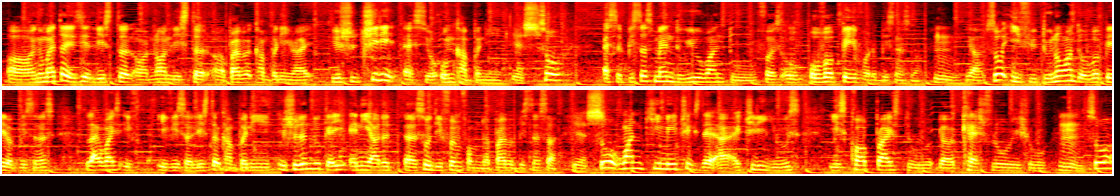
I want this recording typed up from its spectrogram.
Uh, no matter is it listed or non-listed uh, private company, right? You should treat it as your own company. Yes. So, as a businessman, do you want to first overpay for the business? No? Mm. Yeah. So if you do not want to overpay the business, likewise, if if it's a listed company, you shouldn't look at it any other uh, so different from the private business. Uh. Yes. So one key matrix that I actually use is called price to the cash flow ratio. Mm. So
